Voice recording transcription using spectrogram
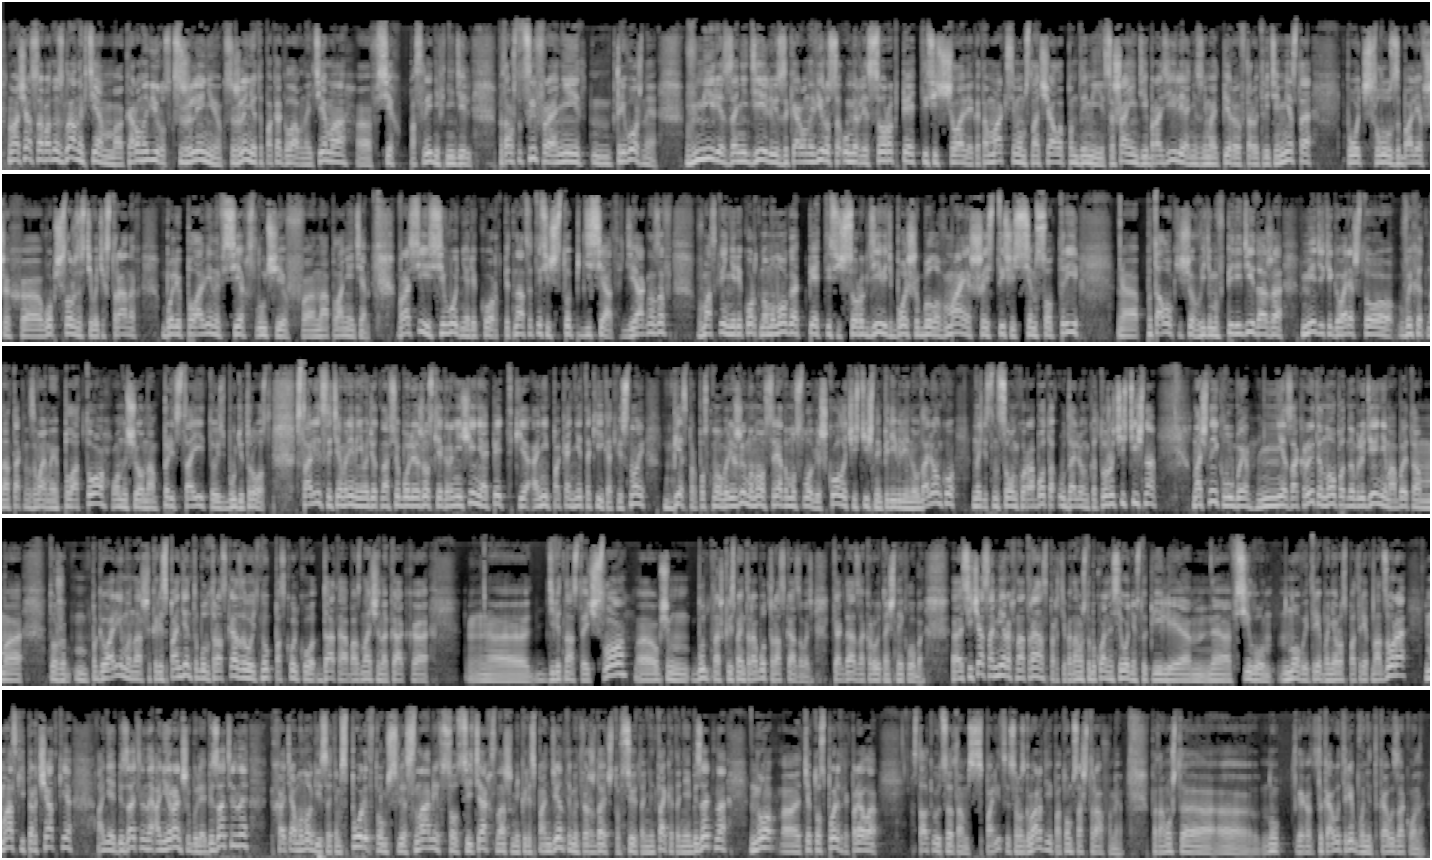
Ну а сейчас об одной из главных тем. Коронавирус, к сожалению. К сожалению, это пока главная тема э, всех последних недель. Потому что цифры, они тревожные. В мире за неделю из-за коронавируса умерли 45 тысяч человек. Это максимум с начала пандемии. В США, Индии и Бразилии они занимают первое, второе, третье место. По числу заболевших э, в общей сложности в этих странах более половины всех случаев э, на планете. В России сегодня рекорд 15 150 диагнозов. В Москве не рекорд, но много. 5049. Больше было в мае. 6703. Э, потолок еще, видимо, впереди. Даже медики говорят, что выход на так называемое плато, он еще нам предстоит, то есть будет рост. Столица тем временем идет на все более жесткие ограничения. Опять-таки, они пока не такие, как весной, без пропускного режима, но с рядом условий. Школы частично перевели на удаленку, на дистанционку работа, удаленка тоже частично. Ночные клубы не закрыты, но под наблюдением об этом э, тоже поговорим, и наши корреспонденты будут рассказывать, ну, поскольку дата обозначена как 19 э, число. Э, в общем, будут наши корреспонденты работать, рассказывать, когда закроют ночные клубы. Э, сейчас о мерах на транспорте, потому что буквально сегодня вступили в силу новые требования Роспотребнадзора. Маски, перчатки, они обязательны. Они раньше были обязательны, хотя многие с этим спорят, в том числе с нами, в соцсетях, с нашими корреспондентами, утверждают, что все это не так, это не обязательно. Но те, кто спорит, как правило, сталкиваются там с полицией, с Росгвардией, потом со штрафами, потому что ну, таковы требования, таковы законы.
